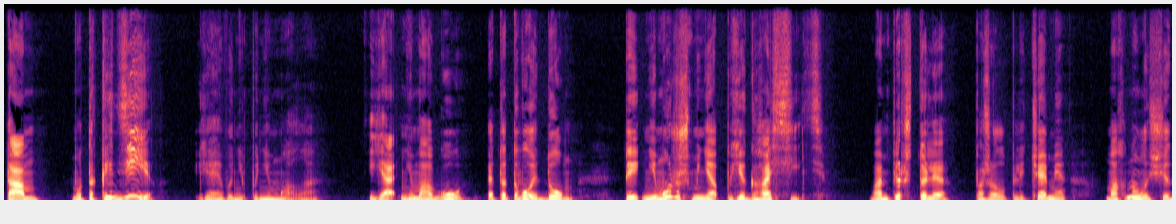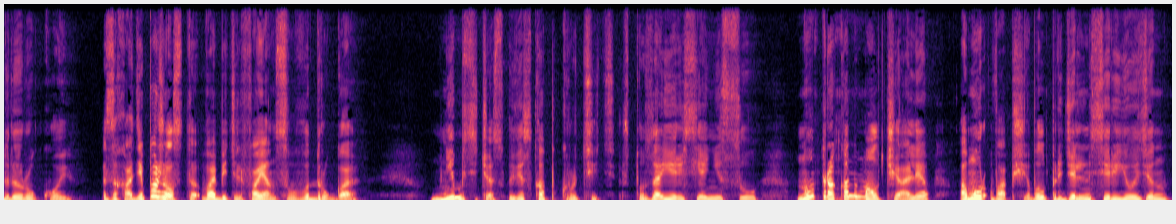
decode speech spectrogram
«Там! Ну так иди!» Я его не понимала. «Я не могу. Это твой дом. Ты не можешь меня пригласить?» «Вампир, что ли?» Пожала плечами, махнула щедрой рукой. «Заходи, пожалуйста, в обитель фаянсового друга». Мне бы сейчас у виска покрутить, что за ересь я несу. Но тараканы молчали. Амур вообще был предельно серьезен.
